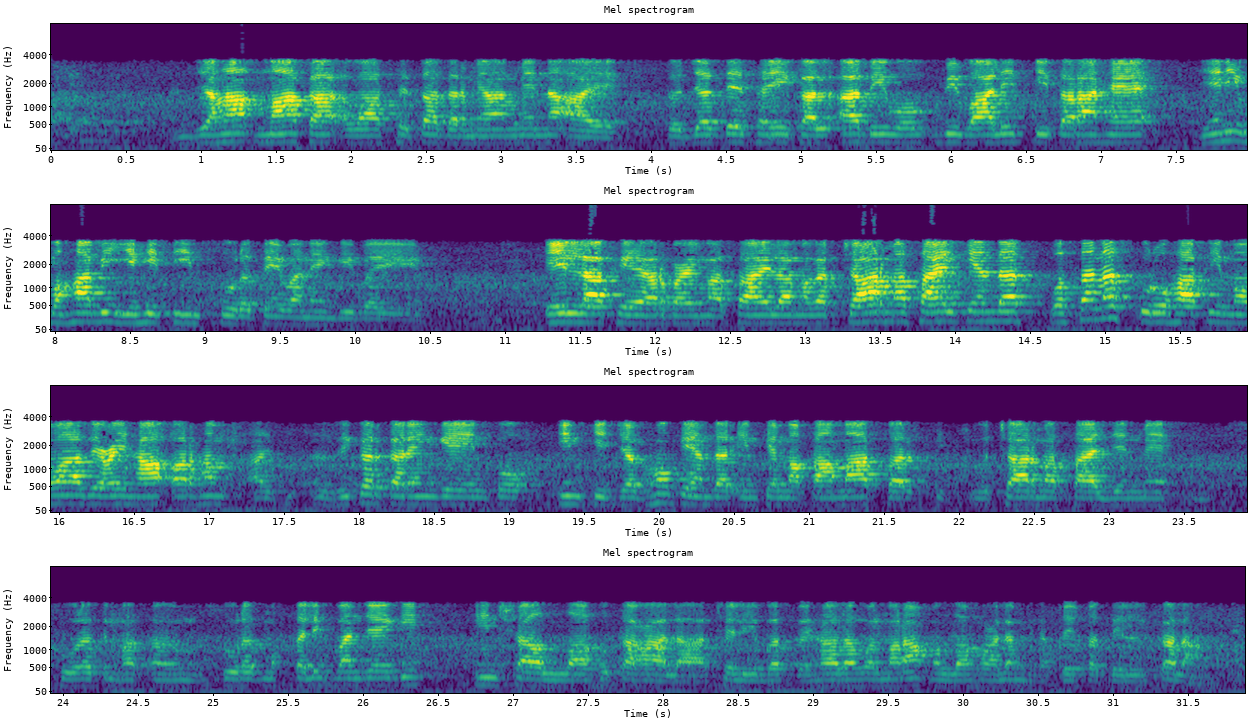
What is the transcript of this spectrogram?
جہاں ماں کا واسطہ درمیان میں نہ آئے۔ تو جد صحیح کل ابھی وہ بھی والد کی طرح ہے۔ یعنی وہاں بھی یہی تین صورتیں بنیں گی بھائی۔ اللہ کے اربعی مسائل، مگر چار مسائل کے اندر وہ سنس قروحافی مواز اور ہم ذکر کریں گے ان کو، ان کی جگہوں کے اندر، ان کے مقامات پر وہ چار مسائل جن میں صورت صورت مختلف بن جائے گی۔ انشاءاللہ تعالی، چلیے بس اللہ علم حقیقت الکلام۔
